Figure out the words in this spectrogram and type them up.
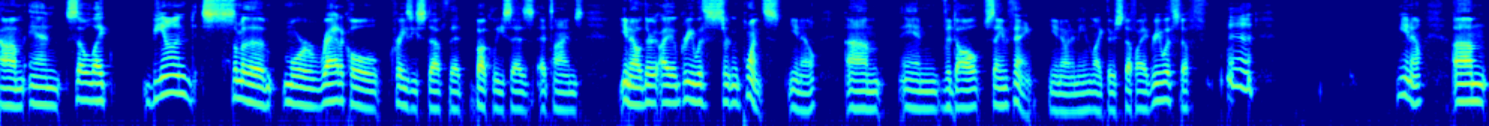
um, and so like beyond some of the more radical crazy stuff that Buckley says at times you know, there I agree with certain points, you know. Um, and Vidal, same thing. You know what I mean? Like there's stuff I agree with, stuff eh. You know. Um,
